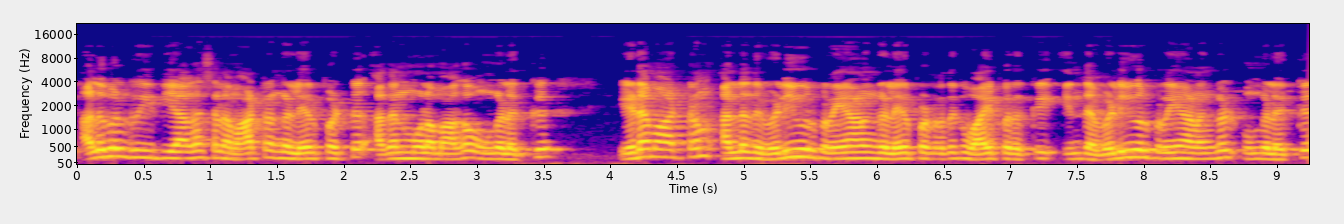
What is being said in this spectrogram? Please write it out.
அலுவல் ரீதியாக சில மாற்றங்கள் ஏற்பட்டு அதன் மூலமாக உங்களுக்கு இடமாற்றம் அல்லது வெளியூர் பிரயாணங்கள் ஏற்படுறதுக்கு வாய்ப்பு இருக்குது இந்த வெளியூர் பிரயாணங்கள் உங்களுக்கு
